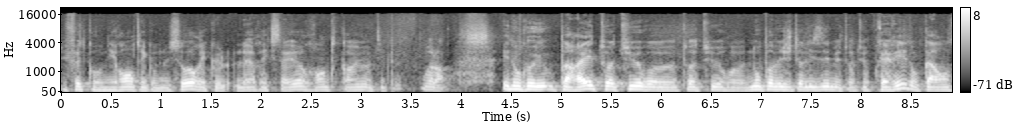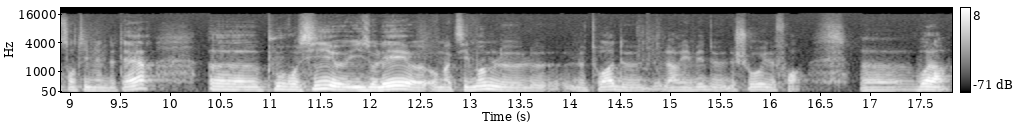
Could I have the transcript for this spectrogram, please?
du fait qu'on y rentre et qu'on y sort et que l'air extérieur rentre quand même un petit peu. Voilà. Et donc, euh, pareil, toiture, toiture non pas végétalisée, mais toiture prairie, donc 40 cm de terre. pour aussi isoler au maximum le, toit de, l'arrivée de, de, chaud et de froid. voilà,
